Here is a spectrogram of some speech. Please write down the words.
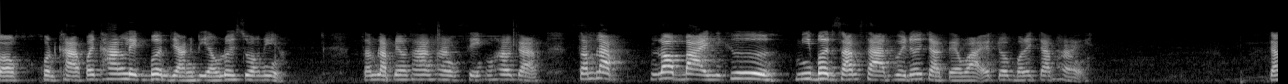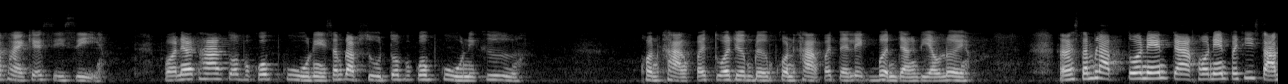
กับคนขางไปทางเล็กเบิ้ลอย่างเดียวเลยช่วงนี้สำหรับแนวทางทางเสียงของเฮาจ้ะสำหรับรอบบ่ายนี่คือมีเบิ้ลสามสามด้วยเด้อจ้ะแต่ว่าไอ้จอยบริจับให้จับให้แค่สี่สี่พอแนวทางตัวประกบคู่นี่สำหรับสูตรตัวประกบคู่นี่คือค่อนขางไปตัวเดิมๆค่อนขางไปแต่เลขเบิ่นอย่างเดียวเลยฮะสำหรับตัวเน้นจะขอเน้นไปที่สาม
